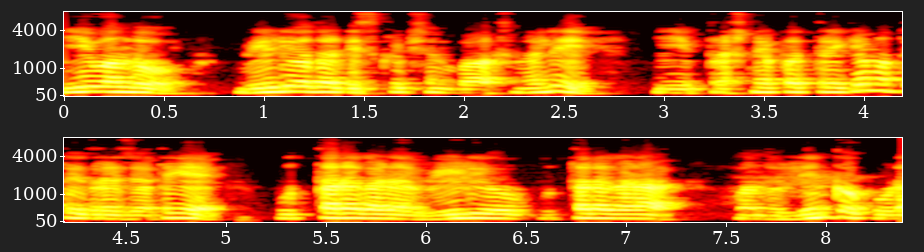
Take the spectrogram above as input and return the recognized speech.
ಈ ಒಂದು ವಿಡಿಯೋದ ಡಿಸ್ಕ್ರಿಪ್ಷನ್ ಬಾಕ್ಸ್ನಲ್ಲಿ ಈ ಪ್ರಶ್ನೆ ಪತ್ರಿಕೆ ಮತ್ತು ಇದರ ಜೊತೆಗೆ ಉತ್ತರಗಳ ವಿಡಿಯೋ, ಉತ್ತರಗಳ ಒಂದು ಲಿಂಕ್ ಕೂಡ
